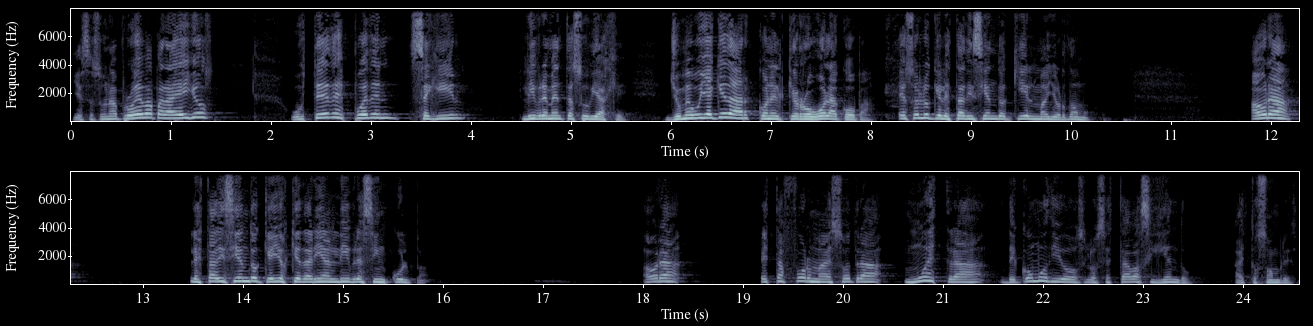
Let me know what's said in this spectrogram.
y esa es una prueba para ellos, ustedes pueden seguir libremente su viaje. Yo me voy a quedar con el que robó la copa. Eso es lo que le está diciendo aquí el mayordomo. Ahora, le está diciendo que ellos quedarían libres sin culpa. Ahora, esta forma es otra muestra de cómo Dios los estaba siguiendo a estos hombres,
